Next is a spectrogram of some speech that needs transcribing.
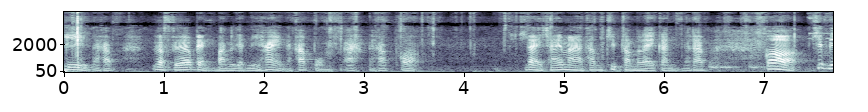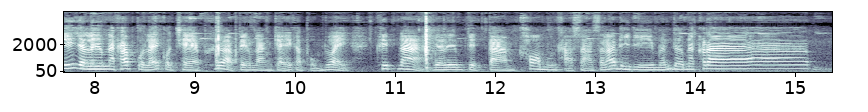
ที่นะครับเอื้อเฟื้อแบ่งปันเหรียญนี้ให้นะครับ ผมอะนะครับก็ได้ใช้มาทำคลิปทำอะไรกันนะครับ ก็คลิปนี้อย่าลืมนะครับกดไลค์กดแชร์เพื่อเป็นกำลังใจให้กับผมด้วย คลิปหน้าอย่าลืมติดตามข้อมูลข่าวสารสาระดีๆ เหมือนเดิมนะครับ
